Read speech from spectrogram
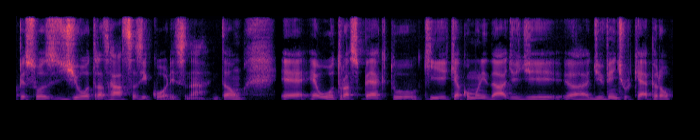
pessoas de outras raças e cores. Né? Então, é, é outro aspecto que, que a comunidade de, uh, de venture capital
